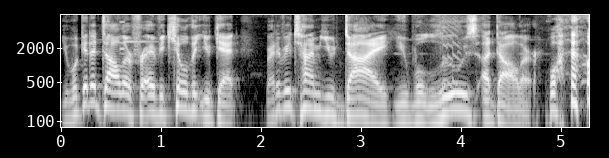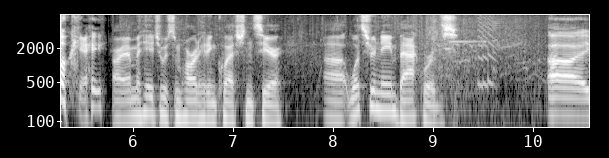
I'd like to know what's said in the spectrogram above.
you will get a dollar for every kill that you get, but every time you die, you will lose a dollar. What? okay. All right, I'm gonna hit you with some hard-hitting questions here. Uh, what's your name backwards? Uh,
